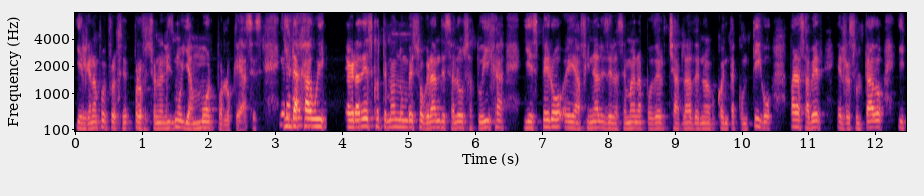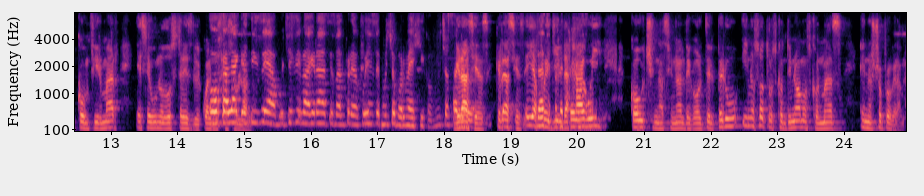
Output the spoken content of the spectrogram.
y el gran profesionalismo y amor por lo que haces. Gilda Howie, te agradezco, te mando un beso grande, saludos a tu hija y espero eh, a finales de la semana poder charlar de nuevo cuenta contigo para saber el resultado y confirmar ese 1, 2, 3 del cual Ojalá que así sea. Muchísimas gracias, Alfredo. Cuídense mucho por México. Muchas gracias. Gracias, Ella fue Gilda Hawi, coach nacional de golf del Perú y nosotros continuamos con más en nuestro programa.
